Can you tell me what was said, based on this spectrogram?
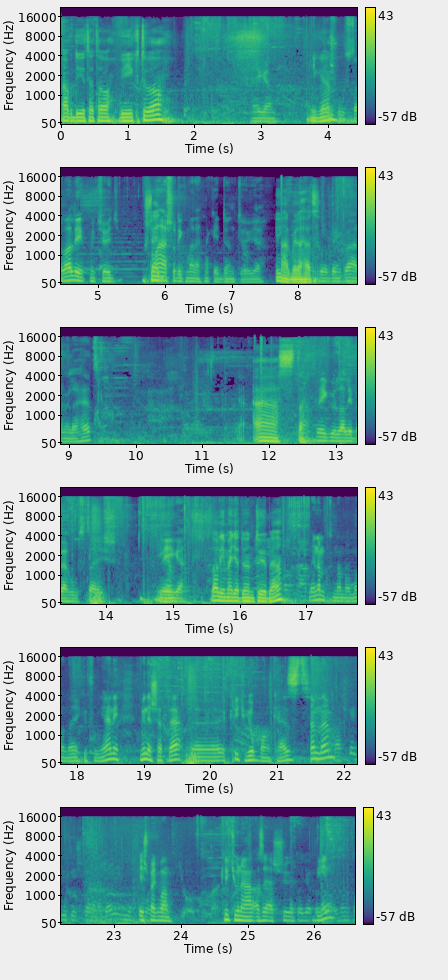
update-et a végtől. Igen. Igen. És húzta Lali, úgyhogy Most a egy... második menetnek egy döntője. Bármi lehet. Ebből bármi lehet. Azt a... Végül Lali behúzta, Igen. vége. Lali megy a döntőbe. Én nem tudnám megmondani, hogy ki fog nyerni. Mindenesetre uh, Krityu jobban kezd. Nem, nem? És megvan. Krityunál az első win. De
